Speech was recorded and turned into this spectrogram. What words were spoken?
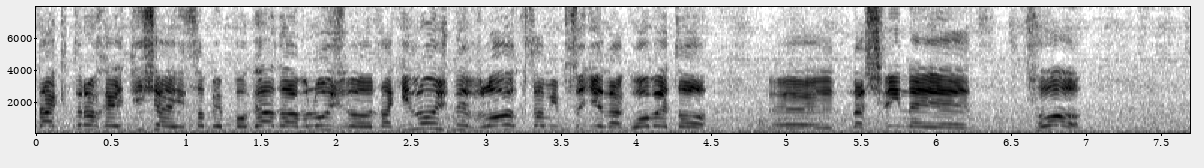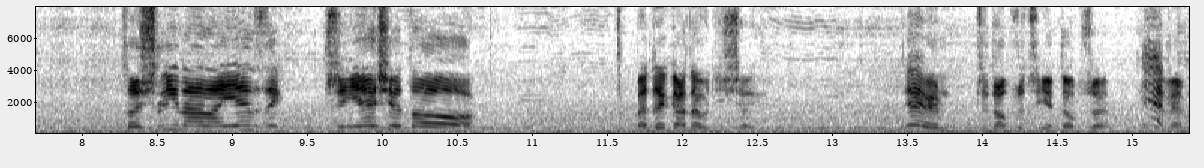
tak trochę dzisiaj sobie pogadam luźno, taki luźny vlog, co mi przyjdzie na głowę to e, na ślinę, co? Co ślina na język przyniesie to będę gadał dzisiaj. Nie wiem, czy dobrze, czy niedobrze. Nie wiem,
